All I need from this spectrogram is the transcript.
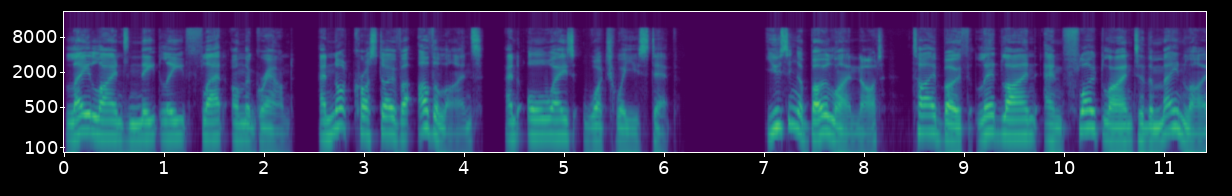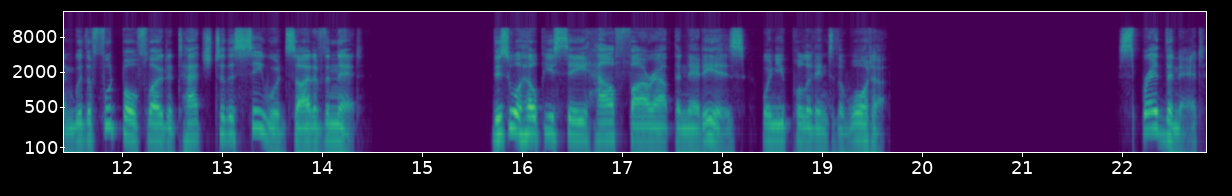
Lay lines neatly flat on the ground and not crossed over other lines and always watch where you step. Using a bowline knot, Tie both lead line and float line to the main line with a football float attached to the seaward side of the net. This will help you see how far out the net is when you pull it into the water. Spread the net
